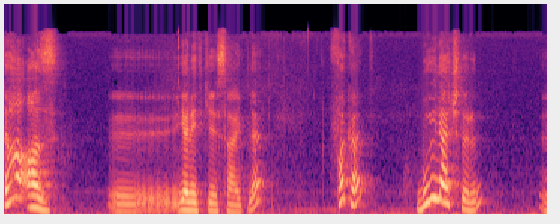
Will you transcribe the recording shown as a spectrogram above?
daha az e, yan etkiye sahipler. Fakat bu ilaçların e,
